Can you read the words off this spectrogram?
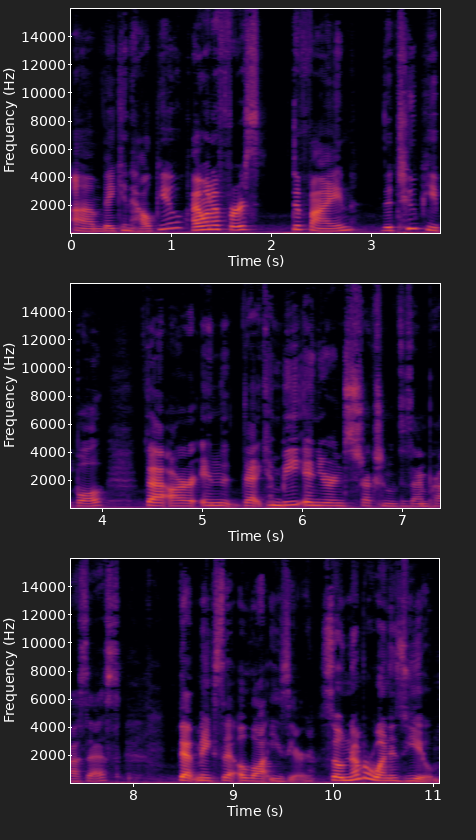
um, they can help you, I want to first define the two people that are in that can be in your instructional design process that makes it a lot easier. So number 1 is you.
